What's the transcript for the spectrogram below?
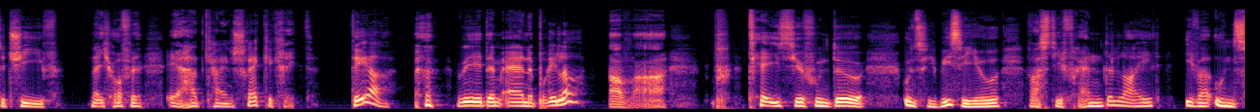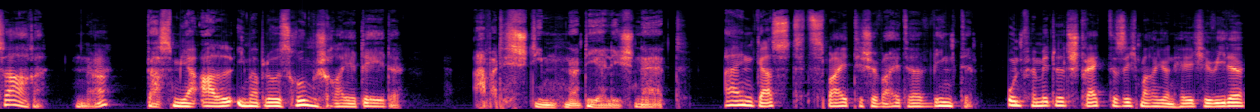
der Chief. Na, ich hoffe, er hat keinen Schreck gekriegt. Der? Wie dem eine Brille? Aber der ist jo von da. Und Sie wissen jo, was die fremde Leid über uns sagen. Na? Dass mir all immer bloß rumschreie dede. Aber das stimmt natürlich nicht. Ein Gast zwei Tische weiter winkte. Unvermittelt streckte sich Marion Helche wieder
